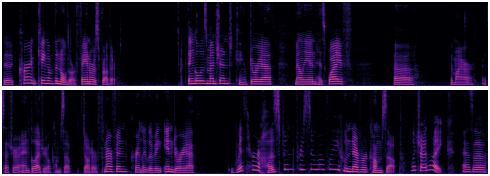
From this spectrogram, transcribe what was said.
the current king of the Noldor, Feanor's brother. Thingol is mentioned, king of Doriath, Melian, his wife, uh, the Maiar, etc., and Galadriel comes up, daughter of Finarfin, currently living in Doriath with her husband, presumably, who never comes up, which I like as a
